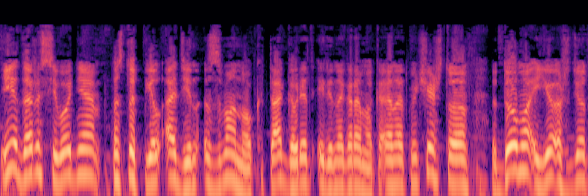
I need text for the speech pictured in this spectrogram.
И даже сегодня поступил один звонок. Так говорит Ирина Громыко. Она отмечает, что дома ее ждет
